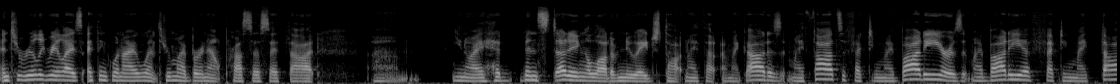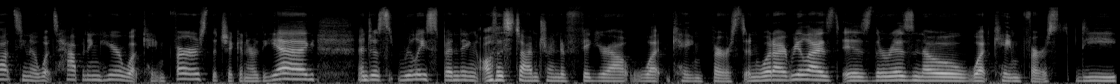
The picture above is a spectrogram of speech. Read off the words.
And to really realize, I think when I went through my burnout process, I thought, um, you know, I had been studying a lot of New Age thought, and I thought, oh my God, is it my thoughts affecting my body, or is it my body affecting my thoughts? You know, what's happening here? What came first, the chicken or the egg? And just really spending all this time trying to figure out what came first. And what I realized is there is no what came first. The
